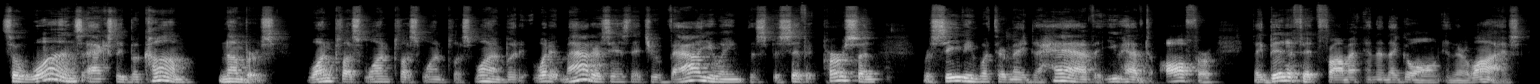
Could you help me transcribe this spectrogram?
So, ones actually become numbers one plus one plus one plus one. But what it matters is that you're valuing the specific person receiving what they're made to have that you have to offer. They benefit from it and then they go on in their lives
